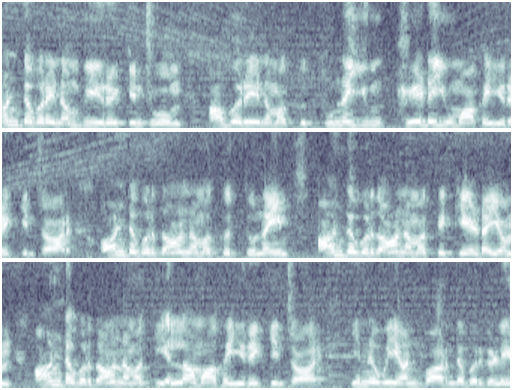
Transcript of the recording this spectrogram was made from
ஆண்டவரை நம்பி இருக்கின்றோம். அவரே நமக்கு துணையும் கேடையுமாக இருக்கின்றார். ஆண்டவர் தான் நமக்கு துணை. ஆண்டவர் தான் நமக்கு கேடயம். ஆண்டவர் தான் நமக்கு எல்லாமாக இருக்கின்றார். எனவே அன்பார்ந்தவர்களே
